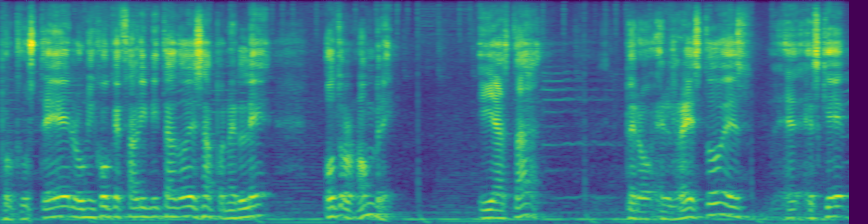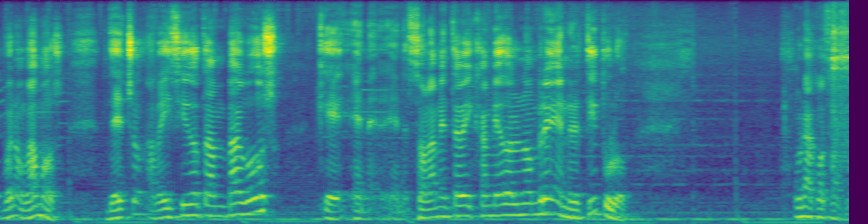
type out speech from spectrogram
Porque usted lo único que está limitado es a ponerle otro nombre. Y ya está. Pero el resto es, es que, bueno, vamos. De hecho, habéis sido tan vagos que solamente habéis cambiado el nombre en el título. Una cosa así.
